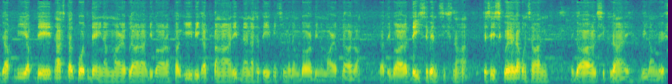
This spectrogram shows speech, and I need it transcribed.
Jack B update, hashtag for today ng Mario Clara Ibarra, pag-ibig at panganib na nasa taping si Madam Barbie ng Mario Clara at Ibarra, day 76 na nga, dyan sa eskwela kung saan nag-aaral si Clay bilang nurse.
